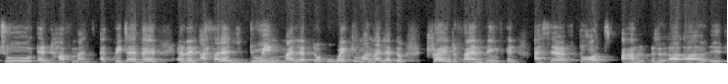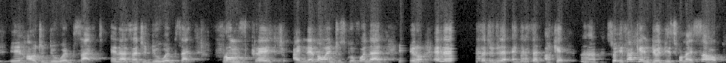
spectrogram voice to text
two and a half months. I quitted there and then I started doing my laptop, working on my laptop, trying to find things. And I self-taught um, uh, uh, uh, uh, how to do website. And I started to do website from scratch. I never went to school for that, you know. And then I started to do that. And then I said, okay, uh, so if I can do this for myself,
